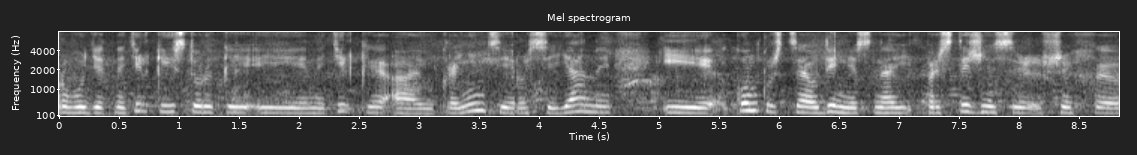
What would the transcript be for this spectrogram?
проводять не тільки історики, і не тільки, а й українці, і росіяни. І конкурс це один із найпрестижніших е,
